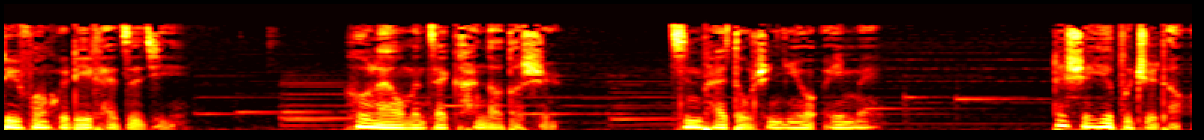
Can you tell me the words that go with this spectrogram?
对方会离开自己。后来我们再看到的是，金牌懂事女友 A 妹，但谁也不知道，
